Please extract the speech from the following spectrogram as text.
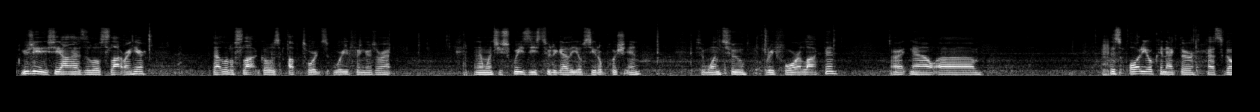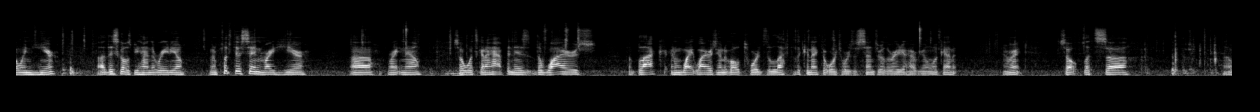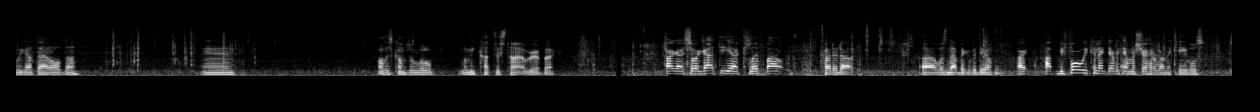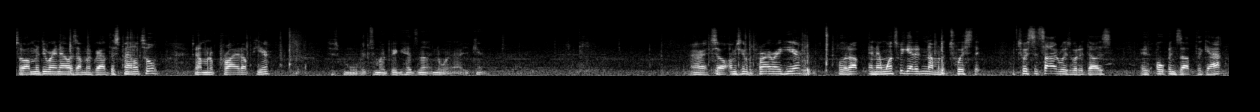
Usually, you see how it has a little slot right here? That little slot goes up towards where your fingers are at. And then once you squeeze these two together, you'll see it'll push in. So one, two, three, four are locked in. All right, now um, this audio connector has to go in here. Uh, this goes behind the radio. I'm gonna put this in right here, uh, right now. So what's gonna happen is the wires, the black and white wires, are gonna go towards the left of the connector or towards the center of the radio, however you wanna look at it. All right, so let's, uh, now we got that all done. And, oh, this comes with a little, let me cut this tie, I'll be right back. All right, guys, so I got the uh, clip out, cut it up. Uh, wasn't that big of a deal. All right, uh, before we connect everything, I'm gonna show you how to run the cables. So I'm gonna do right now is I'm gonna grab this panel tool and I'm gonna pry it up here. Just move it so my big head's not in the way. Ah, you can't. All right, so I'm just gonna pry right here, pull it up, and then once we get it in, I'm gonna twist it. You twist it sideways, what it does, it opens up the gap.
